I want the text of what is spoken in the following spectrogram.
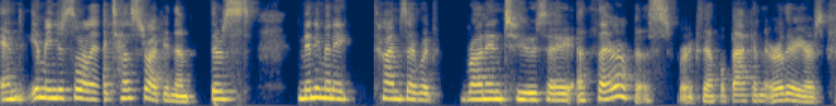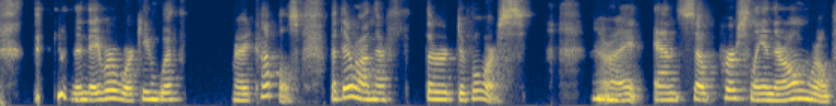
And I mean, just sort of like test driving them. There's many, many times I would run into, say, a therapist, for example, back in the earlier years, and they were working with married couples, but they're on their third divorce. Mm. All right. And so, personally, in their own world,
